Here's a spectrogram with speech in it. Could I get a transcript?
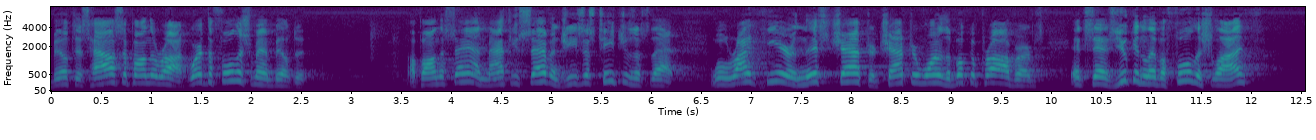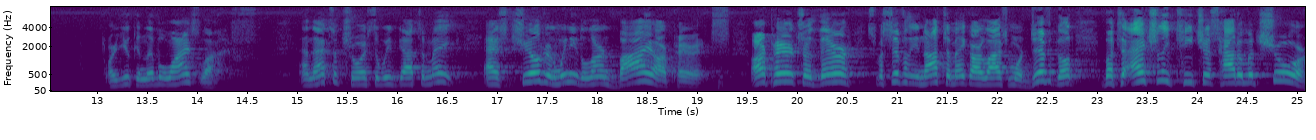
Built his house upon the rock. Where'd the foolish man build it? Upon the sand. Matthew 7. Jesus teaches us that. Well, right here in this chapter, chapter 1 of the book of Proverbs, it says you can live a foolish life or you can live a wise life. And that's a choice that we've got to make. As children, we need to learn by our parents. Our parents are there specifically not to make our lives more difficult, but to actually teach us how to mature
